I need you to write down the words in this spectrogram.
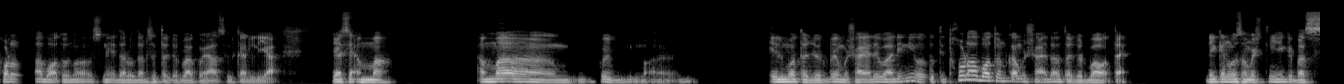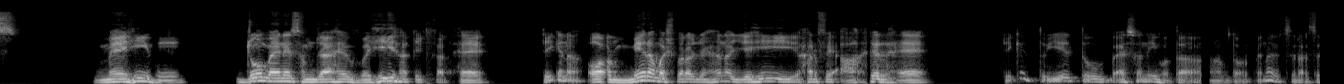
تھوڑا بہت انہوں اس نے ادھر ادھر سے تجربہ کوئی حاصل کر لیا۔ جیسے اماں اماں کوئی علم و تجربے مشاہدے والی نہیں ہوتی، تھوڑا بہت ان کا مشاہدہ و تجربہ ہوتا ہے۔ لیکن وہ سمجھتی ہیں کہ بس میں ہی ہوں، جو میں نے سمجھا ہے وہی حقیقت ہے۔ ٹھیک ہے نا؟ اور میرا مشورہ جو ہے نا، یہی حرف آخر ہے۔ ٹھیک ہے؟ تو یہ تو ایسا نہیں ہوتا عام طور پہ نا، اس طرح سے۔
